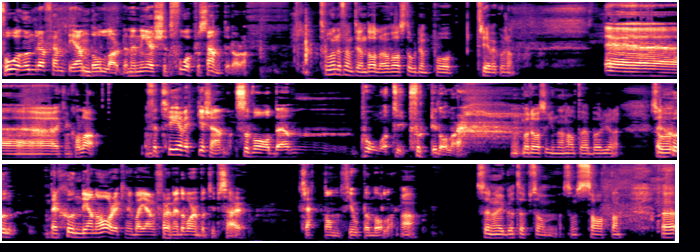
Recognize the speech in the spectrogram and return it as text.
251 dollar, den är ner 22 procent idag då. 251 dollar och vad stod den på tre veckor sedan? Eh, jag kan kolla. Mm. För tre veckor sedan så var den på typ 40 dollar. Mm, och det var så innan allt det här började. Så... Den, 7, den 7 januari kan vi bara jämföra med, då var den på typ så här 13-14 dollar. Ja. Så den har ju gått upp som, som satan. Uh,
